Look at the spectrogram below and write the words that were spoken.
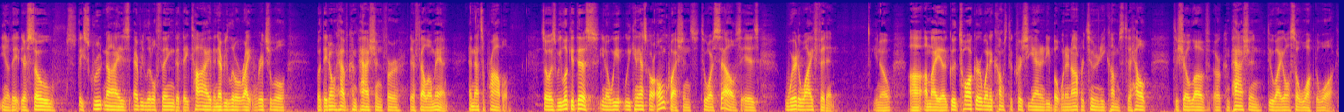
you know, they, they're so, they scrutinize every little thing that they tithe and every little rite and ritual, but they don't have compassion for their fellow man. And that's a problem. So as we look at this, you know, we, we can ask our own questions to ourselves is, where do I fit in? You know, uh, am I a good talker when it comes to Christianity, but when an opportunity comes to help, to show love or compassion, do I also walk the walk?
